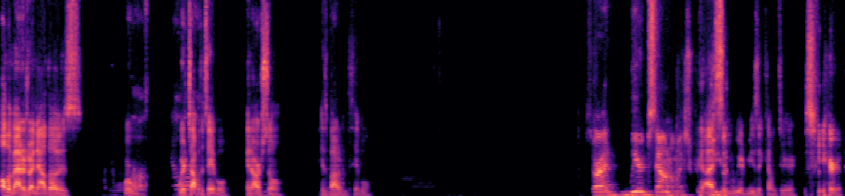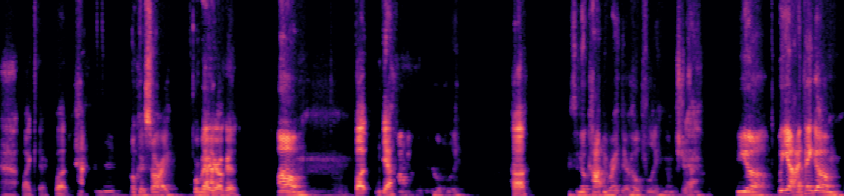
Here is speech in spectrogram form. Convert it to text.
All that matters right now though is we're we're top of the table and arsenal is bottom of the table Sorry, I had weird sound on my screen. I had Did you hear some weird music come through your mic there, but. Okay, sorry. We're back. you're all good. Um, But yeah, hopefully. huh? It's no copyright there, hopefully. No, I'm just Yeah. The uh, but yeah, I think um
